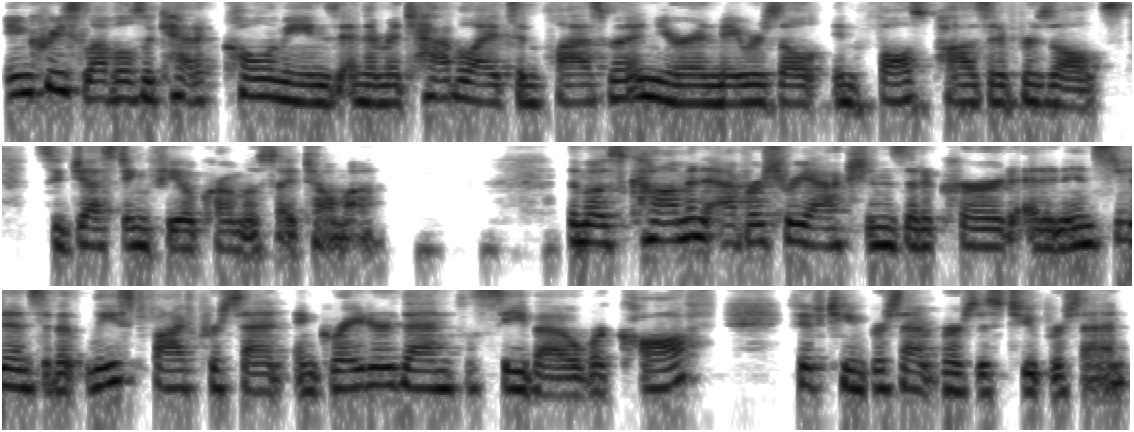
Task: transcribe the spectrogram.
Increased levels of catecholamines and their metabolites in plasma and urine may result in false positive results, suggesting pheochromocytoma. The most common adverse reactions that occurred at an incidence of at least 5% and greater than placebo were cough, 15% versus 2%,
